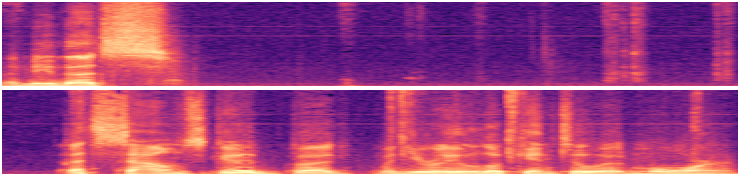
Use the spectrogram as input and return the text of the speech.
I mean, that's that sounds good, but when you really look into it more,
